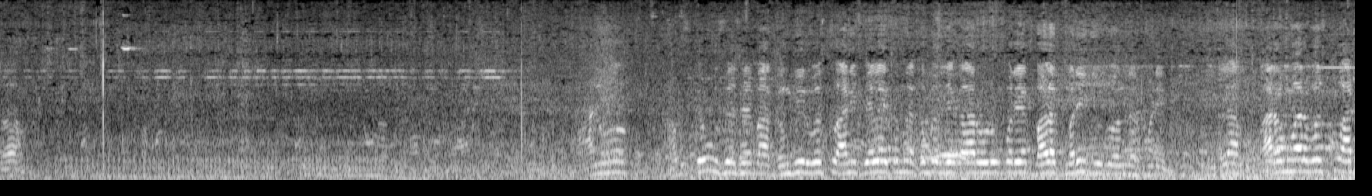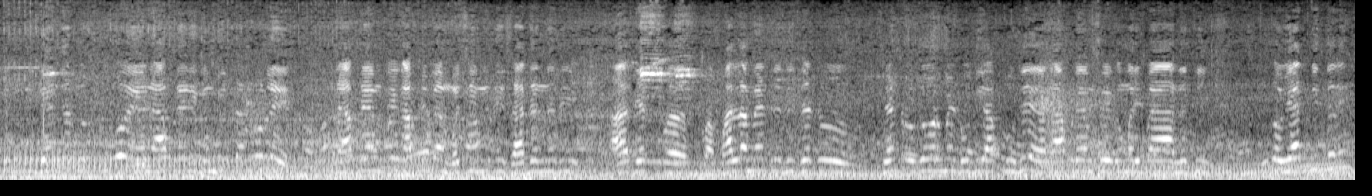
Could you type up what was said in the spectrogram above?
હા આનું આવું કેવું છે સાહેબ? આ ગંભીર વસ્તુ, આની પહેલાંય તમને ખબર છે કે આ રોડ ઉપર એક બાળક મરી ગયું હતું અંદર પડીને. એટલે વારંવાર વસ્તુ આટલી બધી ડેન્જર વસ્તુ હોય અને આપણે એની ગંભીરતા ન લે અને આપણે એમ કહીએ કે આપણી પાસે મશીન નથી, સાધન નથી. આ એક પાર્લામેન્ટરી સેન્ટ્રલ ગવર્મેન્ટ સુધી આપણું છે અને આપણે એમ કહીએ કે અમારી પાસે આ નથી. એ તો વ્યાજબી જ નથી ને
